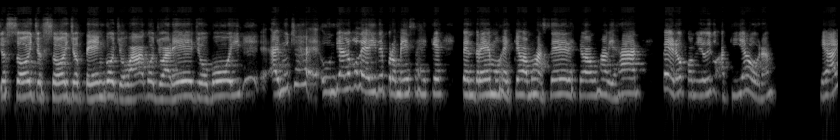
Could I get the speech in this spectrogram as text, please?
yo soy, yo soy, yo tengo, yo hago, yo haré, yo voy. Hay muchas, un diálogo de ahí de promesas, es que tendremos, es que vamos a hacer, es que vamos a viajar, pero cuando yo digo aquí y ahora, ¿qué hay?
